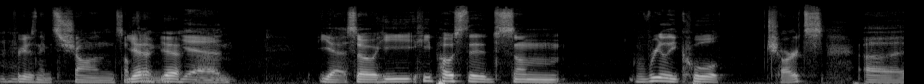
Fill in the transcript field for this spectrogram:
I forget his name. It's Sean something. yeah. Yeah. Um, yeah. So he he posted some really cool charts uh,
